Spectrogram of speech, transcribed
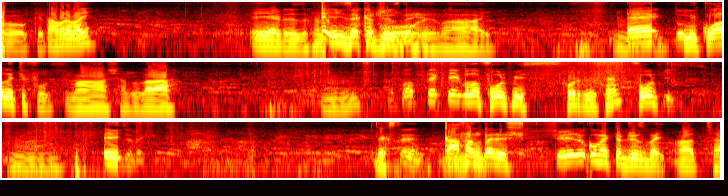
ওকে তারপরে ভাই? এই অ্যাড্রেস দেখেন। এই যে একটা ড্রেস দেখেন। ভাই। একদমই কোয়ালিটি ফুল মাশাআল্লাহ। প্রত্যেকটা এগুলো ফোর পিস ফোর পিস হ্যাঁ? ফোর পিস এই যে দেখেন। দেখছেন? কাথান প্যারিস সেরকম একটা ড্রেস ভাই। আচ্ছা।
